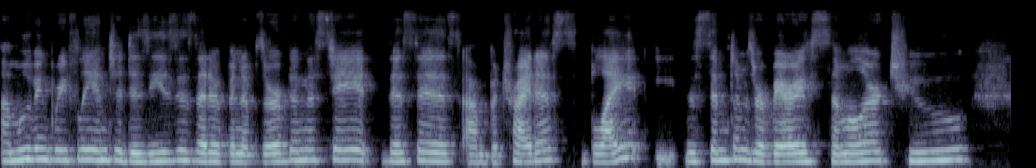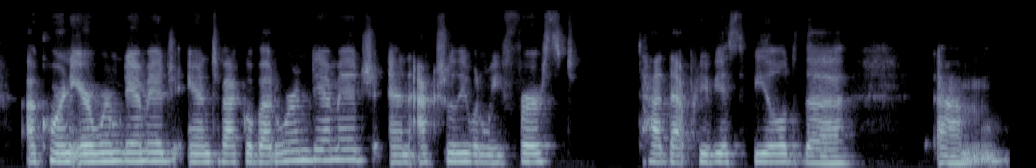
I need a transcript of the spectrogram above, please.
Uh, moving briefly into diseases that have been observed in the state, this is um, botrytis blight. The symptoms are very similar to uh, corn earworm damage and tobacco budworm damage. And actually, when we first had that previous field, the um,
